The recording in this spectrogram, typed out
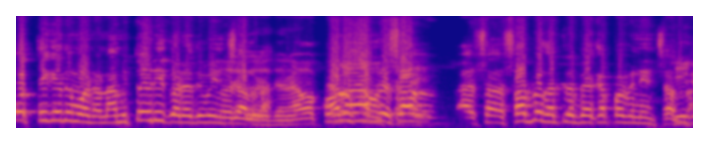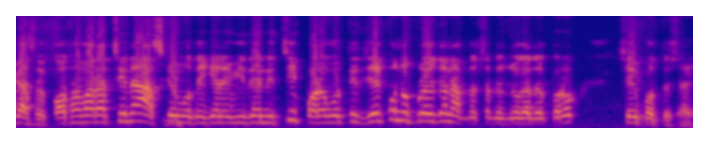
কোথেকে দেবো এটা আমি তৈরি করে দেবো ইনশাল্লাহ। সর্বক্ষেত্রে ব্যাকআপ পাবেন ঠিক আছে কথা বাড়াচ্ছি না আজকের মতো এখানে বিদায় নিচ্ছি। পরবর্তী যে কোনো প্রয়োজন আপনার সাথে যোগাযোগ করুক সেই পথে চাই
